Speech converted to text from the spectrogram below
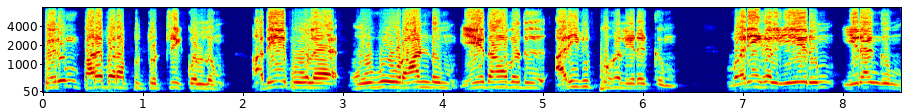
பெரும் பரபரப்பு தொற்றிக் கொள்ளும் அதே போல ஒவ்வொரு ஆண்டும் ஏதாவது அறிவிப்புகள் இருக்கும் வரிகள் ஏறும் இறங்கும்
